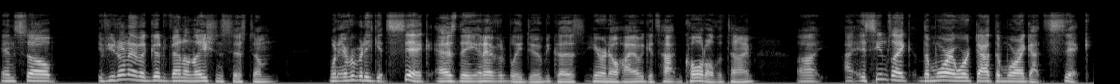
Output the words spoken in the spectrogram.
And so if you don't have a good ventilation system, when everybody gets sick, as they inevitably do, because here in Ohio it gets hot and cold all the time, uh, it seems like the more I worked out, the more I got sick.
